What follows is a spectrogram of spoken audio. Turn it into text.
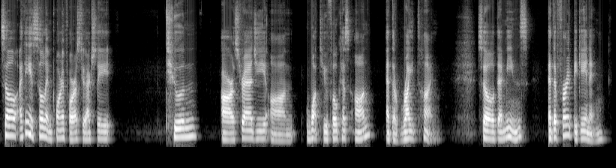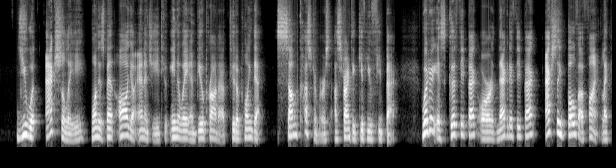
So i think it's so important for us to actually tune our strategy on what to focus on at the right time. So that means at the very beginning, you would actually want to spend all your energy to innovate and build product to the point that some customers are starting to give you feedback. Whether it's good feedback or negative feedback, actually both are fine. Like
